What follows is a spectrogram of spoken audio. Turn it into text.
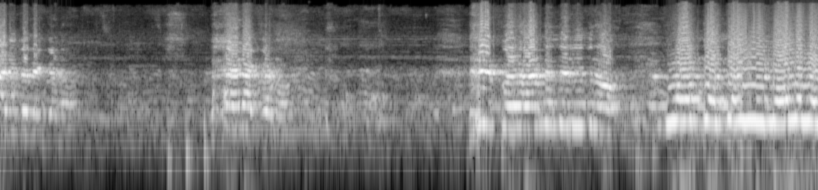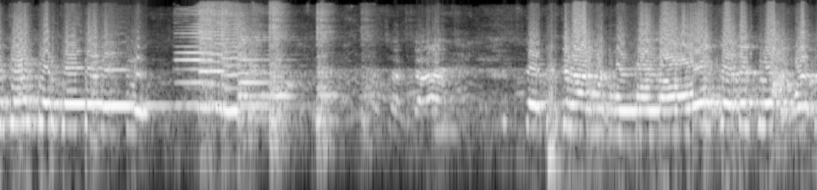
ಆಡಿದ್ದಾನೆ ಕಣೋ. ಬೇಡ ಕಣೋ. ಇಬ್ಬರು ಅಣ್ಣಂದಿರಿದ್ರು ಒಬ್ಬ ತಂಗಿ ನಾಲ್ನ ಕಾಪಾಡ್ಕೊಳ್ತಾರೆ ಕಟಕರಾಗ್ಬಿಟ್ವಪ್ಪ ನಾವು ಕಟಕರಾಗ್ಬಿಟ್ರ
